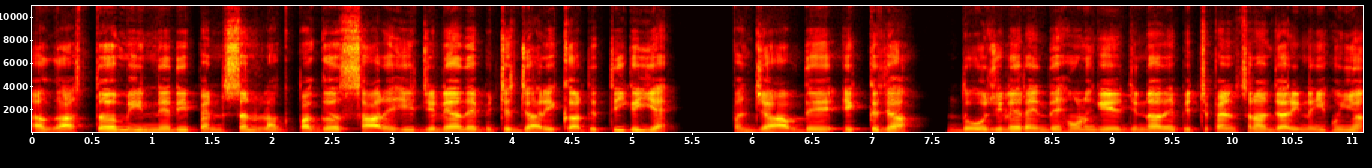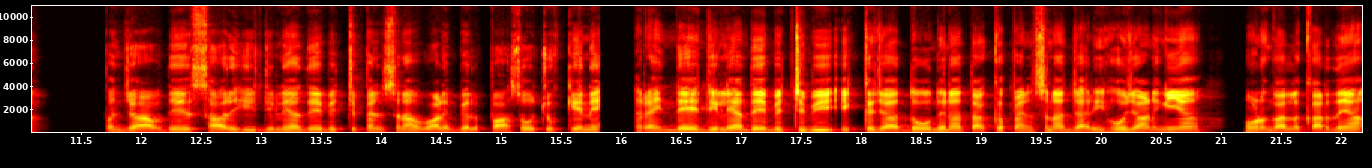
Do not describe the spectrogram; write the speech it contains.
ਅਗਸਤ ਮਹੀਨੇ ਦੀ ਪੈਨਸ਼ਨ ਲਗਭਗ ਸਾਰੇ ਹੀ ਜ਼ਿਲ੍ਹਿਆਂ ਦੇ ਵਿੱਚ ਜਾਰੀ ਕਰ ਦਿੱਤੀ ਗਈ ਹੈ। ਪੰਜਾਬ ਦੇ ਇੱਕ ਜਾਂ ਦੋ ਜ਼ਿਲ੍ਹੇ ਰਹਿੰਦੇ ਹੋਣਗੇ ਜਿਨ੍ਹਾਂ ਦੇ ਵਿੱਚ ਪੈਨਸ਼ਨਾਂ ਜਾਰੀ ਨਹੀਂ ਹੋਈਆਂ। ਪੰਜਾਬ ਦੇ ਸਾਰੇ ਹੀ ਜ਼ਿਲ੍ਹਿਆਂ ਦੇ ਵਿੱਚ ਪੈਨਸ਼ਨਾਂ ਵਾਲੇ ਬਿੱਲ ਪਾਸ ਹੋ ਚੁੱਕੇ ਨੇ। ਰਹਿੰਦੇ ਜ਼ਿਲ੍ਹਿਆਂ ਦੇ ਵਿੱਚ ਵੀ ਇੱਕ ਜਾਂ ਦੋ ਦਿਨਾਂ ਤੱਕ ਪੈਨਸ਼ਨਾਂ ਜਾਰੀ ਹੋ ਜਾਣਗੀਆਂ। ਹੁਣ ਗੱਲ ਕਰਦੇ ਹਾਂ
